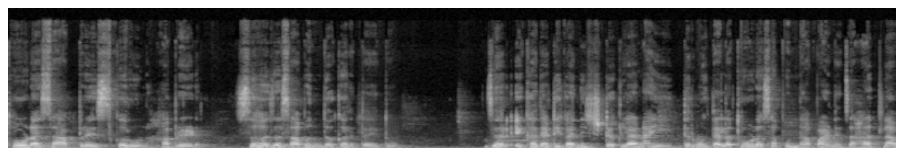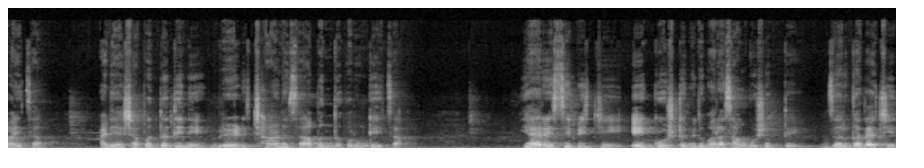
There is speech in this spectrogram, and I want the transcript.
थोडासा प्रेस करून हा ब्रेड सहज असा बंद करता येतो. जर एखाद्या ठिकाणी चिटकला नाही तर मग त्याला थोडासा पुन्हा पाण्याचा हात लावायचा आणि अशा पद्धतीने ब्रेड छान असा बंद करून घ्यायचा. ह्या रेसिपीची एक गोष्ट मी तुम्हाला सांगू शकते. जर कदाचित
